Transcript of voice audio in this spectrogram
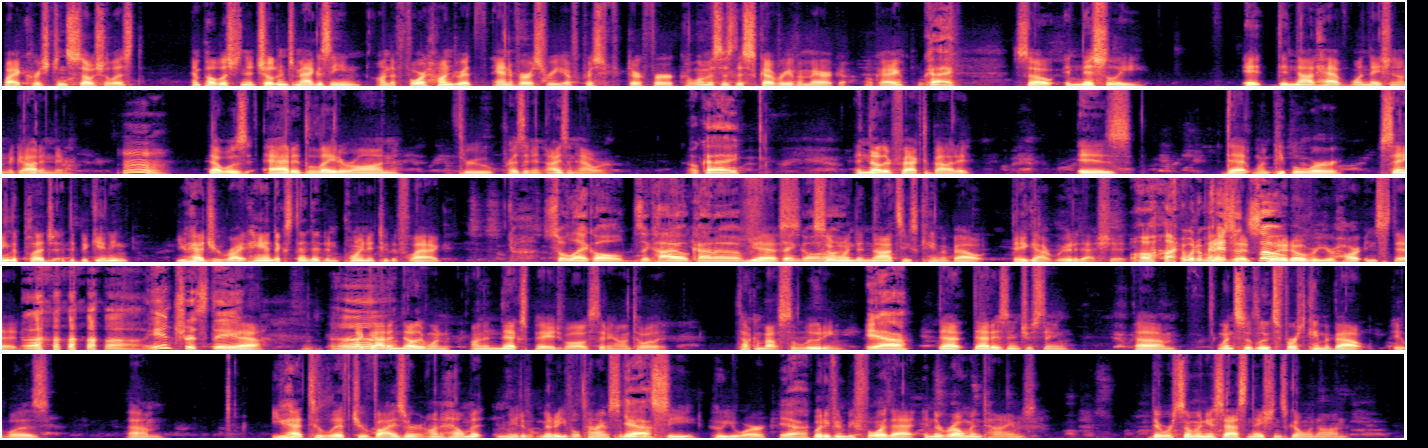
by a Christian socialist and published in a children's magazine on the 400th anniversary of Christopher Columbus's discovery of America. Okay. okay, So initially, it did not have one nation under God in there. Hmm. That was added later on through President Eisenhower. okay. Another fact about it is that when people were saying the pledge at the beginning, you had your right hand extended and pointed to the flag. So like all Sieg Heil kind of Yes. thing going so on. So, when the Nazis came about, they got rid of that shit. oh, I would imagine And they said, so. put it over your heart instead. Interesting. Yeah. Ah. I got another one on the next page while I was sitting on the toilet, talking about saluting. Yeah. That that is interesting. Um, when salutes first came about, it was um, you had to lift your visor on a helmet in medieval, medieval times so Yeah. they could see who you were. Yeah. But even before that, in the Roman times, there were so many assassinations going on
